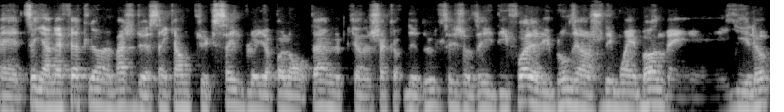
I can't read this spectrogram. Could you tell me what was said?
euh, tu sais, il en a fait là, un match de 50 quick save là, il n'y a pas longtemps, puis il y en a chacun des deux. Tu sais, je veux des fois, les Browns, ils en jouent des moins bonnes, mais il est là,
